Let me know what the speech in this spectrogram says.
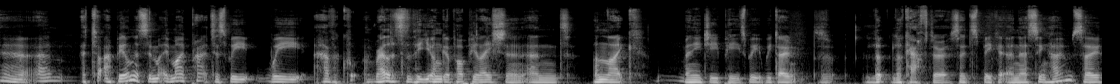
Yeah, um, I'll be honest. In my, in my, practice, we we have a relatively younger population, and unlike many GPs, we, we don't look, look after, so to speak, at a nursing home. So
